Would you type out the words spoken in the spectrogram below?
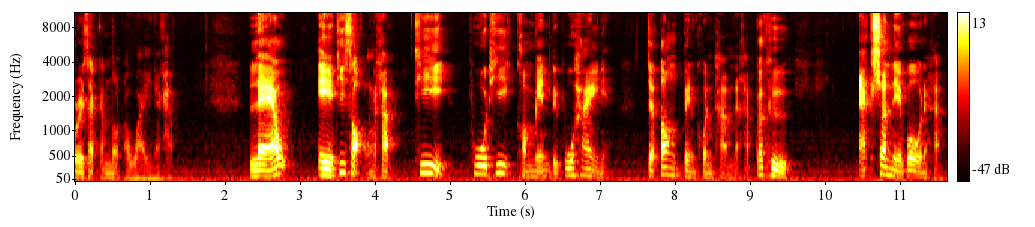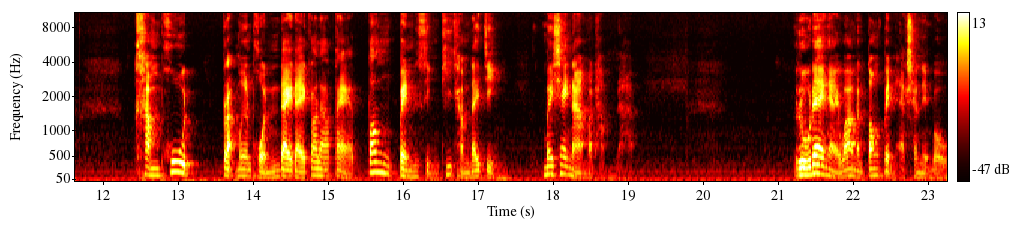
บริษัทกำหนดเอาไว้นะครับ แล้ว A ที่2นะครับที่ผู้ที่คอมเมนต์หรือผู้ให้เนี่ย จะต้องเป็นคนทำนะครับ ก็คือ actionable นะครับคำพูด ประเมินผลใด ๆ ก็แล้วแต่ต้องเป็นสิ่งที่ทำได้จริง ไม่ใช่นามมาทำนะครับ รู้ได้ไงว่ามันต้องเป็น actionable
